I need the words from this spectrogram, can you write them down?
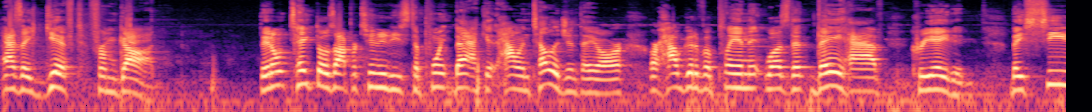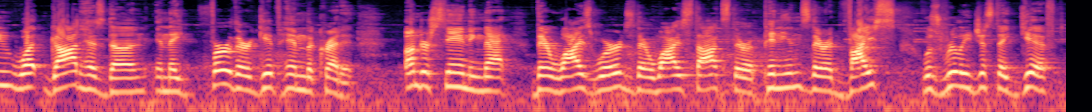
as a gift from God. They don't take those opportunities to point back at how intelligent they are or how good of a plan it was that they have created. They see what God has done and they further give Him the credit, understanding that their wise words, their wise thoughts, their opinions, their advice was really just a gift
